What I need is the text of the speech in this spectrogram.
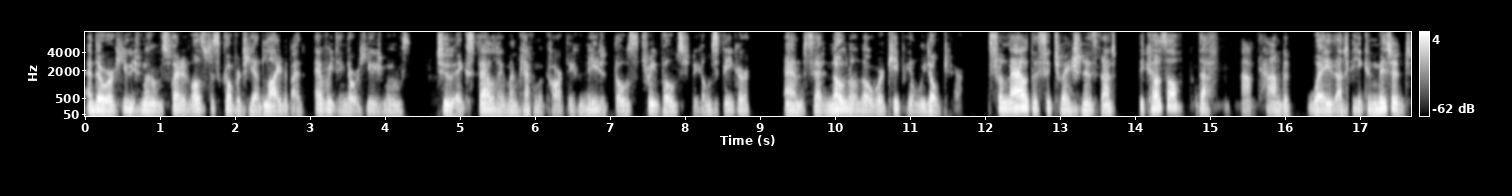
and there were huge moves when it was discovered he had lied about everything. There were huge moves to expel him. And Kevin McCarthy, who needed those three votes to become speaker, and said, no, no, no, we're keeping him. We don't care. So now the situation is that because of that handed way that he committed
